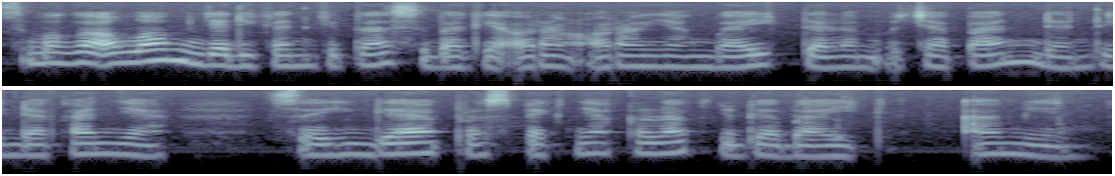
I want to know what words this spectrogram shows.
Semoga Allah menjadikan kita sebagai orang-orang yang baik dalam ucapan dan tindakannya, sehingga prospeknya kelak juga baik. Amin.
